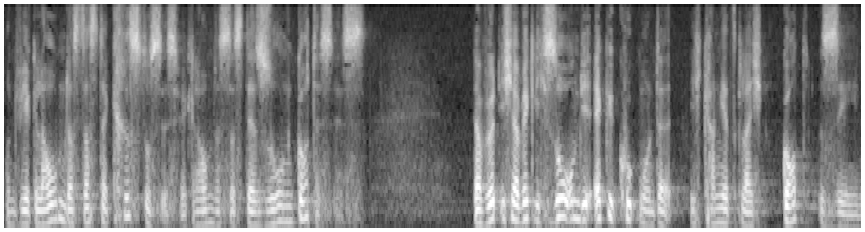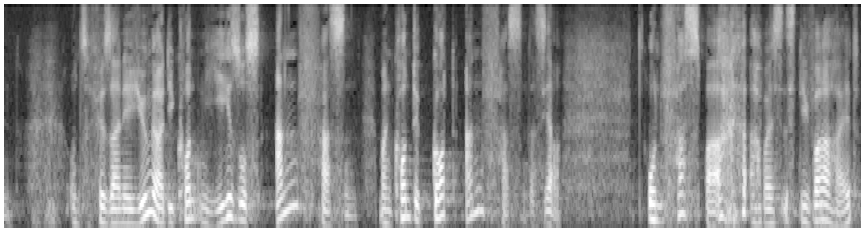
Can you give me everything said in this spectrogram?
Und wir glauben, dass das der Christus ist. Wir glauben, dass das der Sohn Gottes ist. Da würde ich ja wirklich so um die Ecke gucken und ich kann jetzt gleich Gott sehen. Und für seine Jünger, die konnten Jesus anfassen. Man konnte Gott anfassen. Das ist ja unfassbar, aber es ist die Wahrheit.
